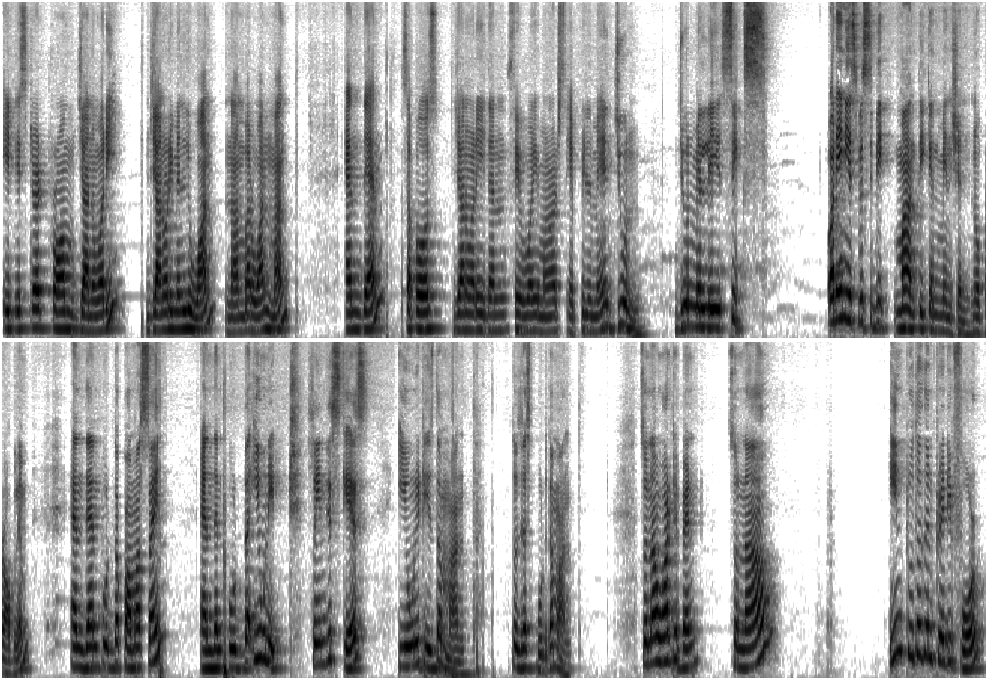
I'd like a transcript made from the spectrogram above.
it start from january. January mainly one number one month and then suppose january then february march april may june. June mainly six. Or any specific month you can mention no problem. And then put the comma sign and then put the unit. So in this case unit is the month. So just put the month. So now what happened? So now in 2024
